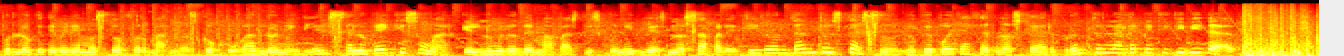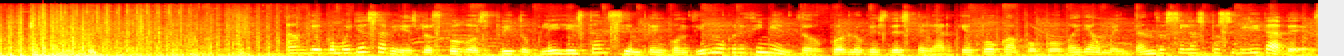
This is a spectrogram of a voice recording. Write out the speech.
por lo que deberemos conformarnos con jugarlo en inglés, a lo que hay que sumar que el número de mapas disponibles nos ha parecido un tanto escaso, lo que puede hacernos caer pronto en la repetitividad. Aunque como ya sabéis, los juegos free to play están siempre en continuo crecimiento, por lo que es de esperar que poco a poco vaya aumentándose las posibilidades.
